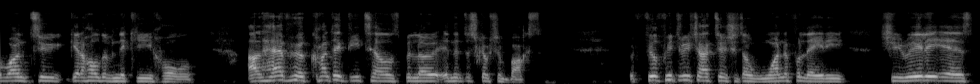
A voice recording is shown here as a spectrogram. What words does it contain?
want to get a hold of Nikki Hall, I'll have her contact details below in the description box. Feel free to reach out to her. She's a wonderful lady. She really is.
